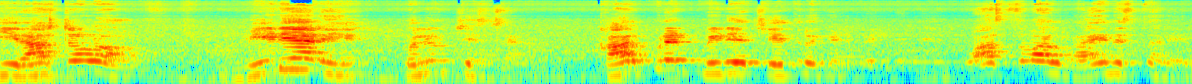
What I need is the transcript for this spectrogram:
ఈ రాష్ట్రంలో మీడియాని పొల్యూట్ చేశారు. కార్పొరేట్ మీడియా చేతిలోకి వెళ్ళిపోయింది. వాస్తవాలు రాయనిస్తారు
